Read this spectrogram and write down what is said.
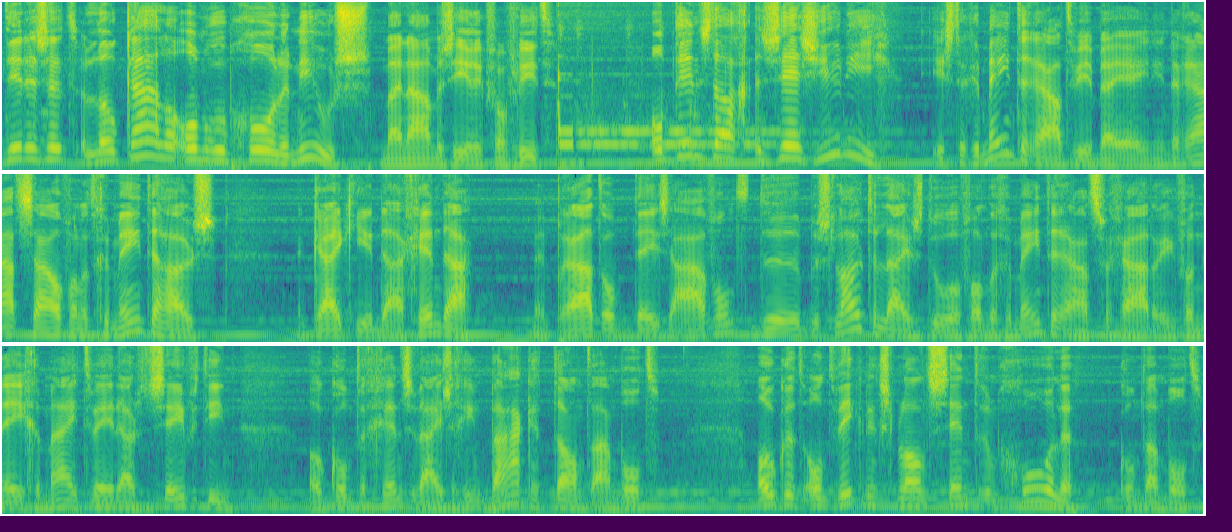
Dit is het lokale Omroep Goorlen nieuws. Mijn naam is Erik van Vliet. Op dinsdag 6 juni is de gemeenteraad weer bijeen in de raadzaal van het gemeentehuis. Een kijkje in de agenda. Men praat op deze avond de besluitenlijst door van de gemeenteraadsvergadering van 9 mei 2017. Ook komt de grenswijziging Bakertand aan bod. Ook het ontwikkelingsplan Centrum Goorlen komt aan bod.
